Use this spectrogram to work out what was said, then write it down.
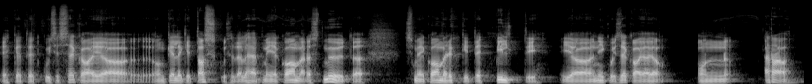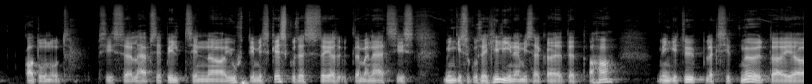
ehk et, et kui see segaja on kellegi taskus ja ta läheb meie kaamerast mööda, siis meie kaamera ikkagi teeb pilti ja nii kui segaja on ära kadunud siis läheb see pilt sinna juhtimiskeskusesse ja ütleme, näed siis mingisuguse hilinemisega, et, et ahah, mingi tüüp läks siit mööda ja,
